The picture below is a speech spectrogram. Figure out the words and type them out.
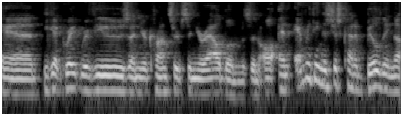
and you get great reviews on your concerts and your albums and all, and everything is just kind of building up.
